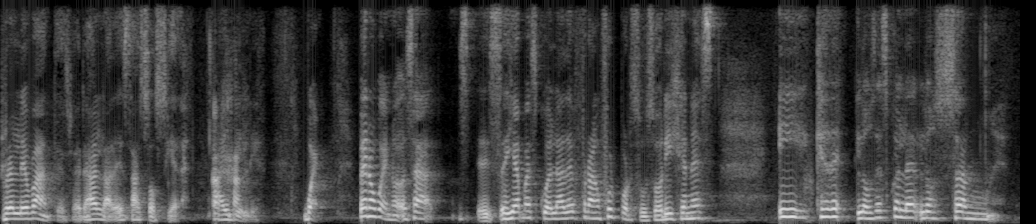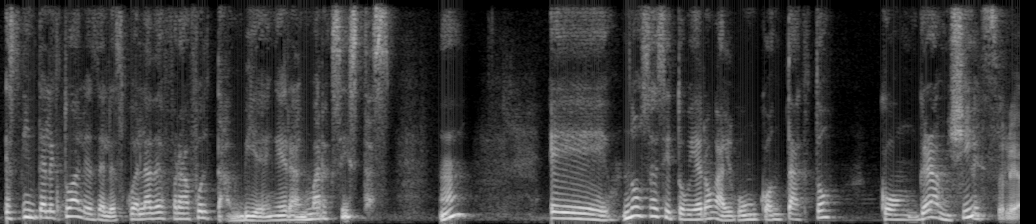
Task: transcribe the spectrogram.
relevantes, ¿verdad? La de esa sociedad, Ivy League. Bueno, pero bueno, o sea, se llama Escuela de Frankfurt por sus orígenes y que los de escuela, los um, intelectuales de la escuela de Frankfurt también eran marxistas. Eh, no sé si tuvieron algún contacto con Gramsci. Eso le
